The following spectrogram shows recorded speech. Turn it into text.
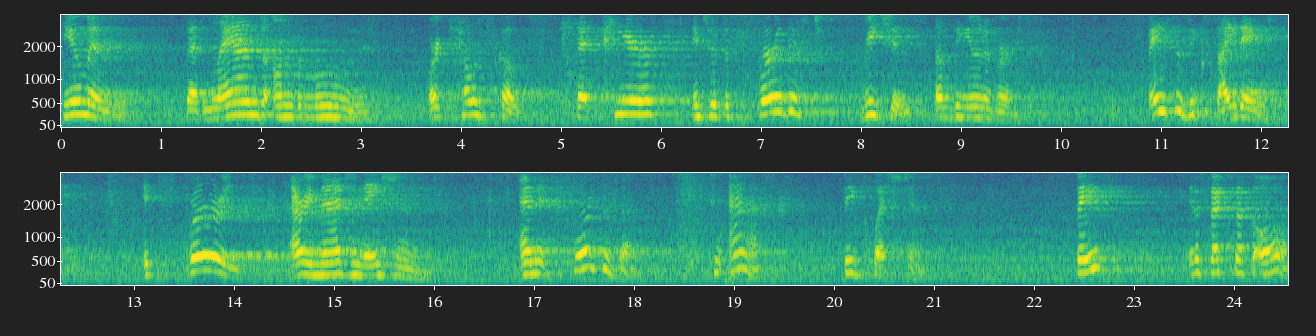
humans that land on the moon, or telescopes that peer into the furthest reaches of the universe. Space is exciting. It spurs our imaginations and it forces us to ask big questions. Space, it affects us all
